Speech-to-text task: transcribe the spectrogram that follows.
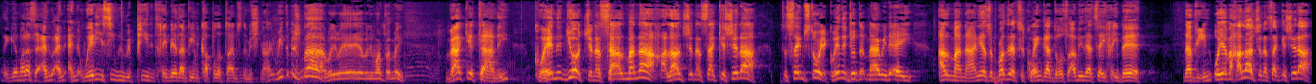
the Gemara says, and, and, and where do you see we repeated Chayber Lavin a couple of times in the Mishnah? Read the Mishnah. What do you, what do you want from me? Vaketani, Kohen Hedyot, Shenasa Almana, Halal Shenasa Keshera. It's the same story. A Kohen Hedyot that married a Almana, and he has a brother that's a Kohen Gadol, so obviously that's a Chayber Lavin. Or you have a Halal Shenasa Keshera.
